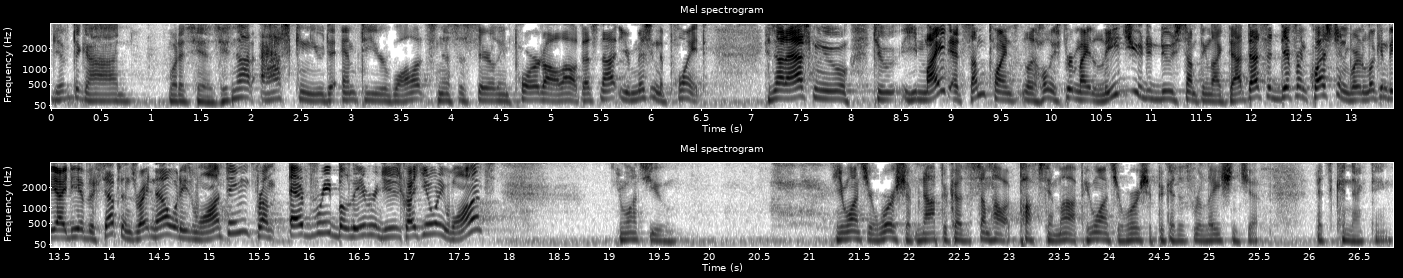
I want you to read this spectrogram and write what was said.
Give to God what is His. He's not asking you to empty your wallets necessarily and pour it all out. That's not, you're missing the point. He's not asking you to, he might at some point, the Holy Spirit might lead you to do something like that. That's a different question. We're looking at the idea of acceptance. Right now, what he's wanting from every believer in Jesus Christ, you know what he wants? He wants you. He wants your worship not because somehow it puffs him up. He wants your worship because it's relationship, it's connecting.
